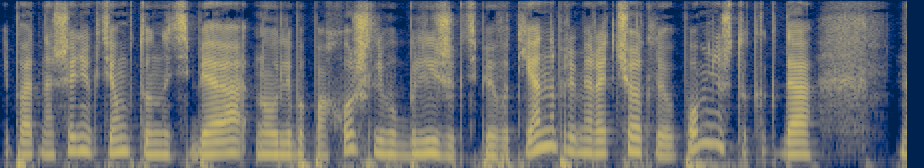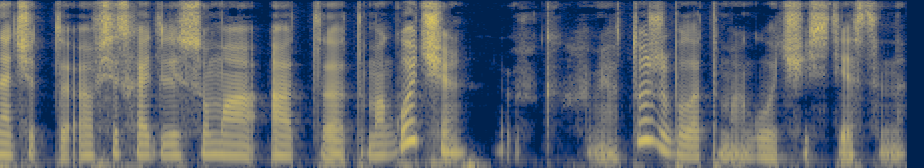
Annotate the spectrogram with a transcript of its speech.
и по отношению к тем, кто на тебя, ну, либо похож, либо ближе к тебе. Вот я, например, отчетливо помню, что когда, значит, э, все сходили с ума от э, Тамагочи, у меня тоже была Тамагочи, естественно,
